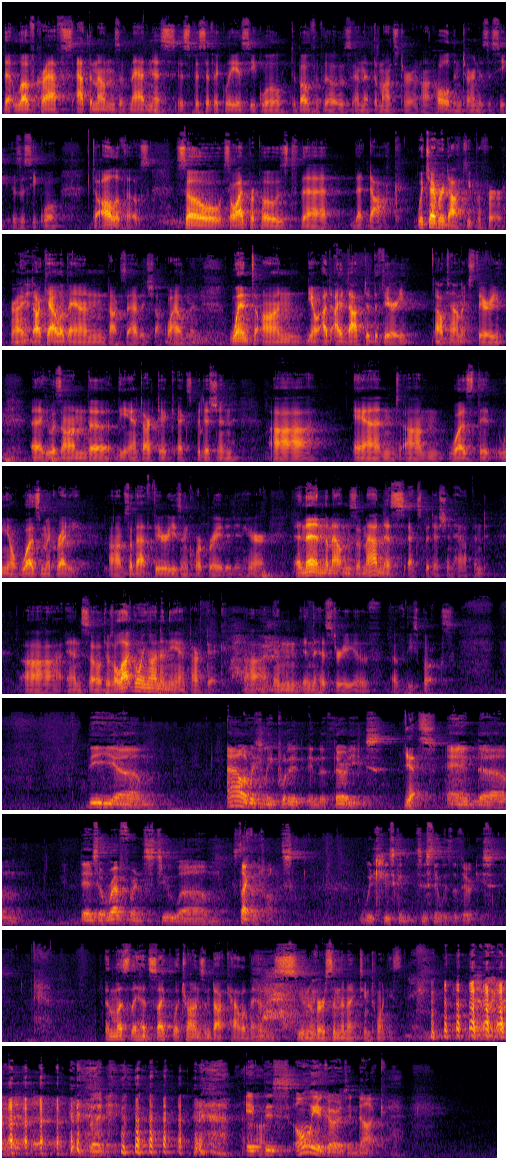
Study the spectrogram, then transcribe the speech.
that Lovecraft's At the Mountains of Madness is specifically a sequel to both of those, and that The Monster on Hold, in turn, is a, se- is a sequel to all of those. So, so I proposed that, that Doc, whichever Doc you prefer, right? Doc Caliban, Doc Savage, Doc Wildman, went on, you know, I, I adopted the theory, Al Tonik's theory, Uh, he was on the, the Antarctic expedition uh, and um, was the you know was McReady. Um, so that theory is incorporated in here. And then the Mountains of Madness expedition happened, uh, and so there's a lot going on in the Antarctic uh, in in the history of of these books. The um, Al originally put it in the 30s, Yes. and um, there's a reference to um, cyclotrons, which is consistent with the 30s. Unless they had cyclotrons in Doc Caliban's universe in the 1920s. But if this only occurs in Doc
